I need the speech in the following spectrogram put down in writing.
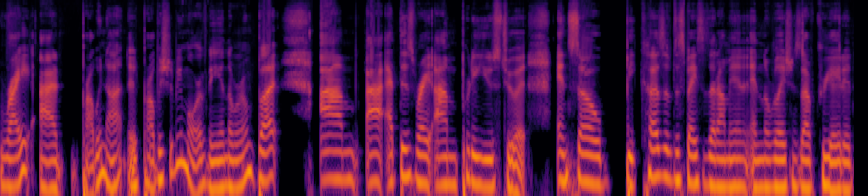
right? I probably not. It probably should be more of me in the room, but um, I, at this rate, I'm pretty used to it, and so because of the spaces that I'm in and the relations I've created,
